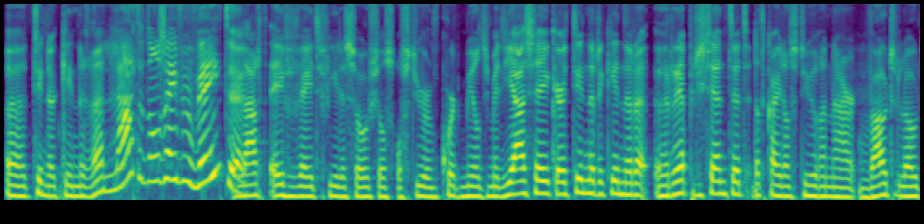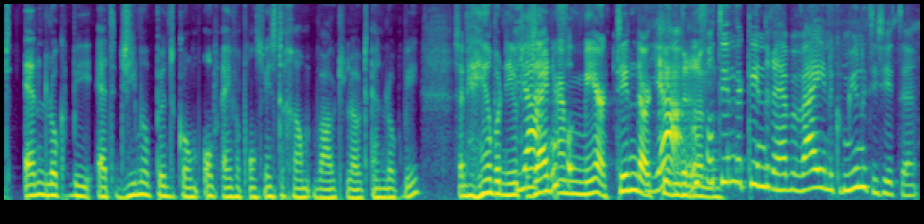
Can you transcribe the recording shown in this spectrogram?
eh, Tinderkinderen? Laat het ons even weten. Laat het even weten via de socials of stuur een kort mailtje met ja zeker, Tinder de kinderen, represented. Dat kan je dan sturen naar wouterloot.lokby.gmail.com of even op ons Instagram, Wouterloot en Lokby. Zijn heel benieuwd. Ja, zijn hoeveel- er meer ja, Tinderkinderen? hoeveel Tinderkinderen hebben wij in de community zitten?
